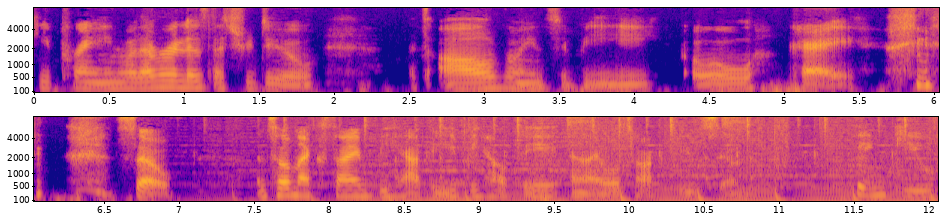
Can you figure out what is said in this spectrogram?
keep praying, whatever it is that you do, it's all going to be okay. so until next time, be happy, be healthy, and I will talk to you soon. Thank you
